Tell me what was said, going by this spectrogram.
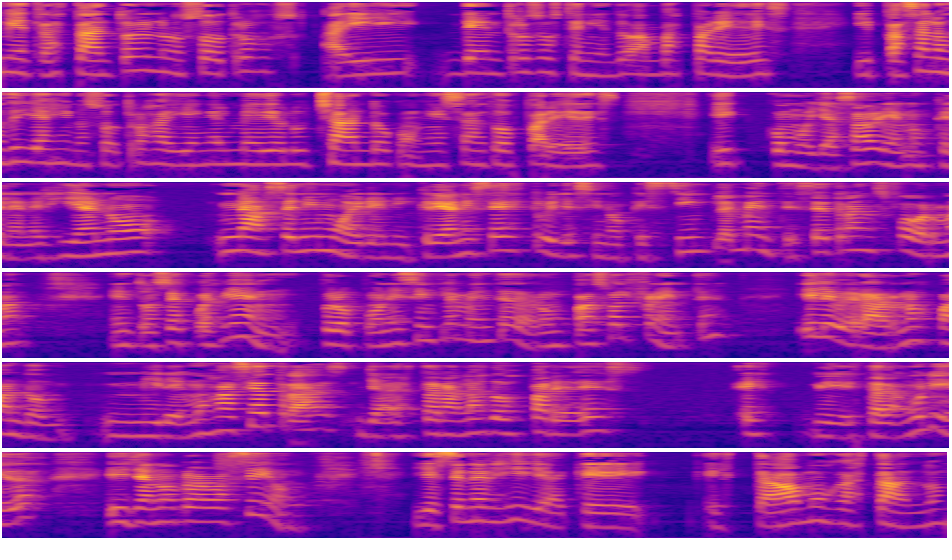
mientras tanto nosotros ahí dentro sosteniendo ambas paredes y pasan los días y nosotros ahí en el medio luchando con esas dos paredes y como ya sabemos que la energía no nace ni muere, ni crea ni se destruye, sino que simplemente se transforma, entonces pues bien, propone simplemente dar un paso al frente y liberarnos cuando miremos hacia atrás, ya estarán las dos paredes estarán unidas y ya no habrá vacío. Y esa energía que estábamos gastando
